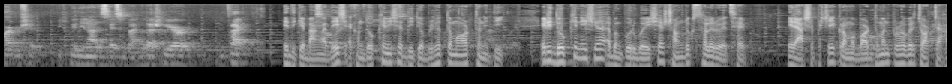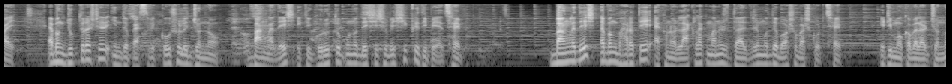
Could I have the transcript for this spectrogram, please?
partnership between the United States and Bangladesh. We are, in fact, এদিকে বাংলাদেশ এখন দক্ষিণ এশিয়ার দ্বিতীয় বৃহত্তম অর্থনীতি। এটি দক্ষিণ এশিয়া এবং পূর্ব এশিয়ার সংযোগস্থলে রয়েছে। এর আশেপাশে ক্রমবর্ধমান প্রভাবের চর্চা হয় এবং যুক্তরাষ্ট্রের ইন্দো প্যাসিফিক কৌশলের জন্য বাংলাদেশ একটি গুরুত্বপূর্ণ দেশ হিসেবে স্বীকৃতি পেয়েছে। বাংলাদেশ এবং ভারতে এখনও লাখ লাখ মানুষ দারিদ্র্যের মধ্যে বসবাস করছে। এটি মোকাবেলার জন্য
